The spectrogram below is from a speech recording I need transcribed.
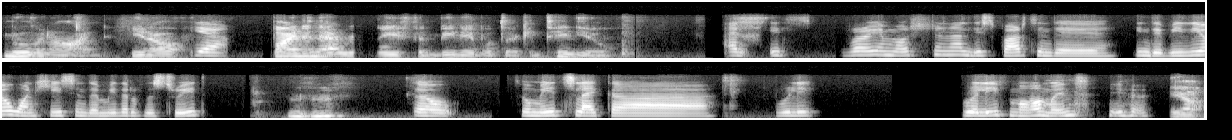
moving on. You know. Yeah. Finding yeah. that relief and being able to continue. And it's very emotional. This part in the in the video when he's in the middle of the street. Mm-hmm. So to me, it's like a really relief moment. yeah. Yeah.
